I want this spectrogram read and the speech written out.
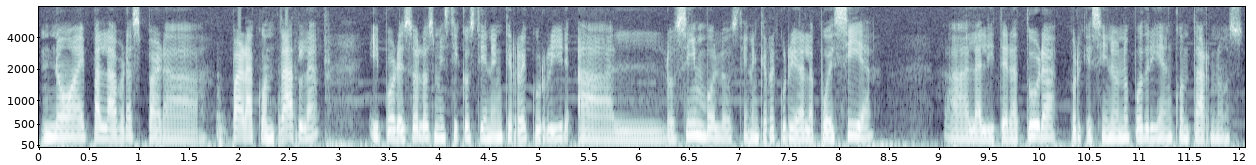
no hay palabras para, para contarla y por eso los místicos tienen que recurrir a los símbolos, tienen que recurrir a la poesía, a la literatura, porque si no, no podrían contarnos,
